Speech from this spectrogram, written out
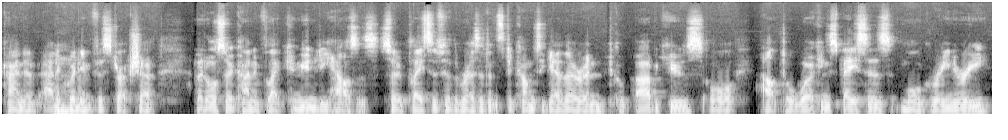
kind of adequate mm-hmm. infrastructure, but also kind of like community houses. So places for the residents to come together and cook barbecues or outdoor working spaces, more greenery.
